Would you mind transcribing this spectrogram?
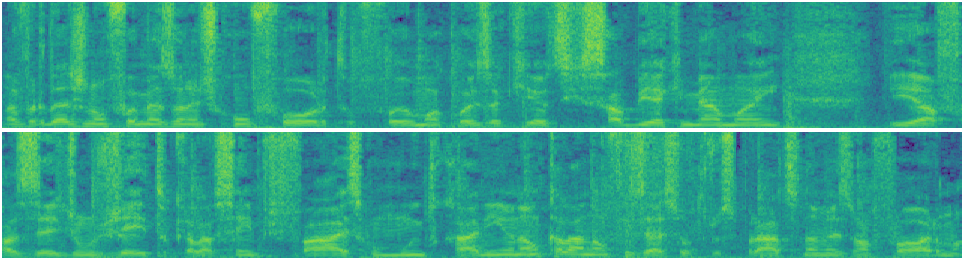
Na verdade, não foi minha zona de conforto. Foi uma coisa que eu sabia que minha mãe ia fazer de um jeito que ela sempre faz, com muito carinho. Não que ela não fizesse outros pratos da mesma forma.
